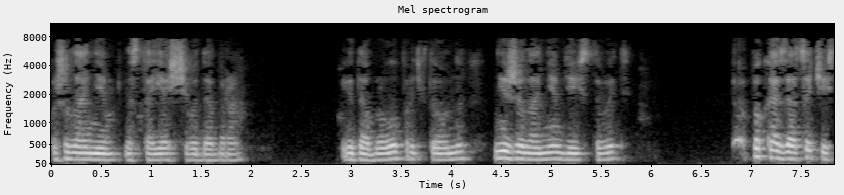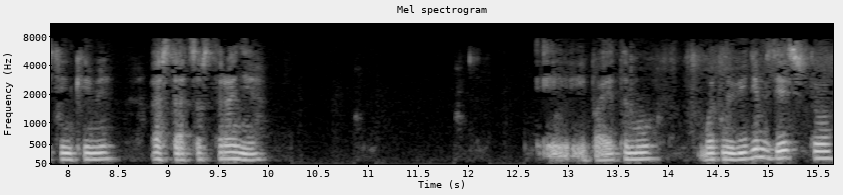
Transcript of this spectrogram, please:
желанием настоящего добра. Их добро было продиктовано нежеланием действовать, показаться чистенькими, остаться в стороне. И, и поэтому вот мы видим здесь, что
